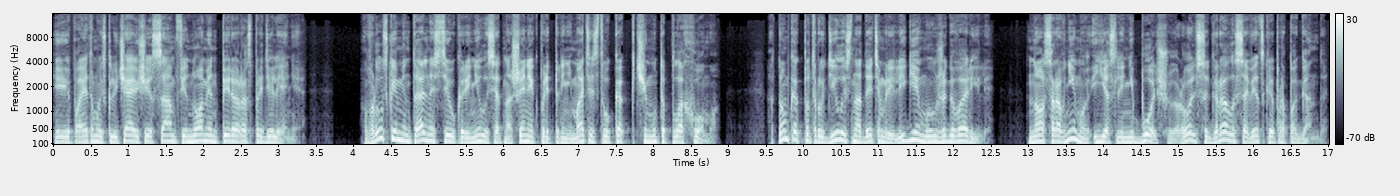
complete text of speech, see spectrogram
и поэтому исключающая сам феномен перераспределения. В русской ментальности укоренилось отношение к предпринимательству как к чему-то плохому. О том, как потрудилась над этим религия, мы уже говорили. Но сравнимую, если не большую роль сыграла советская пропаганда.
